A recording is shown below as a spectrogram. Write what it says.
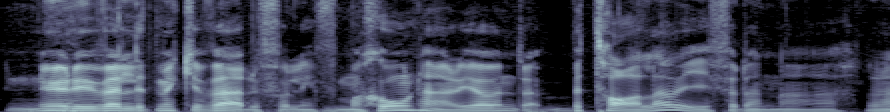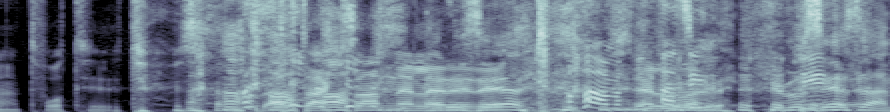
Nu är det ju väldigt mycket värdefull information här. Jag undrar, betalar vi för denna, den här 2000-taxan eller Ja, är det... Ja, Eller alltså, Vi får se sen.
